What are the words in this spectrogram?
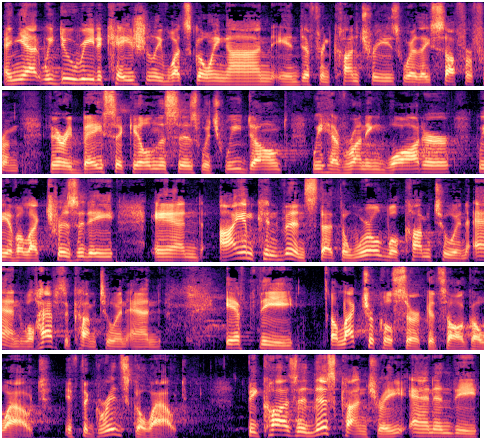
And yet, we do read occasionally what's going on in different countries where they suffer from very basic illnesses, which we don't. We have running water, we have electricity, and I am convinced that the world will come to an end, will have to come to an end, if the electrical circuits all go out, if the grids go out. Because in this country and in the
